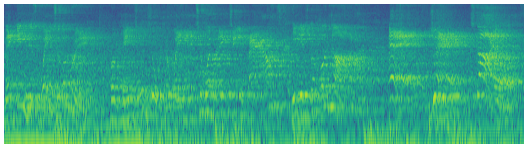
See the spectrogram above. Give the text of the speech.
Making his way to the ring from Gainesville, Georgia, weighing in at 218 pounds, he is the phenomenal AJ Styles.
